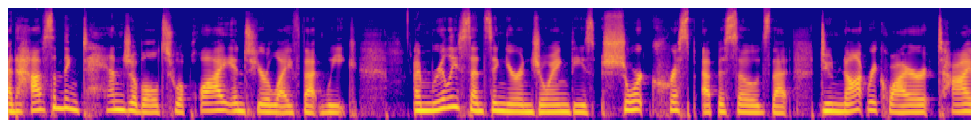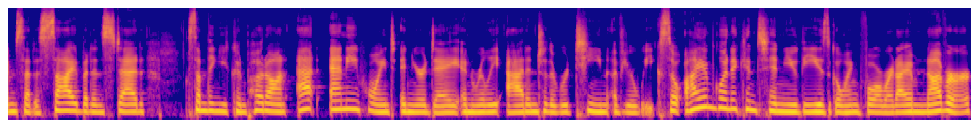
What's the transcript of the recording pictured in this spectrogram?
and have something tangible to apply into your life that week. I'm really sensing you're enjoying these short, crisp episodes that do not require time set aside, but instead something you can put on at any point in your day and really add into the routine of your week. So I am going to continue these going forward. I am never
